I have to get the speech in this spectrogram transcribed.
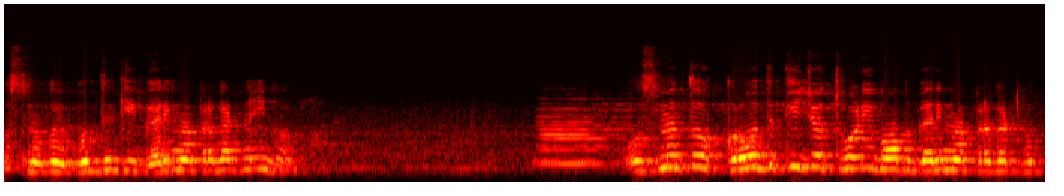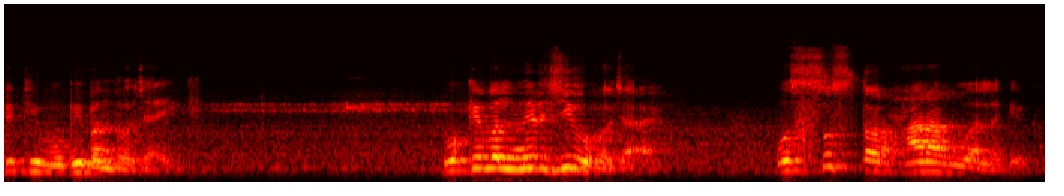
उसमें कोई बुद्ध की गरिमा प्रकट नहीं होगी। उसमें तो क्रोध की जो थोड़ी बहुत गरिमा प्रकट होती थी, वो भी बंद हो जाएगी। वो केवल निर्जीव हो जाए। वो सुस्त और हारा हुआ लगेगा।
